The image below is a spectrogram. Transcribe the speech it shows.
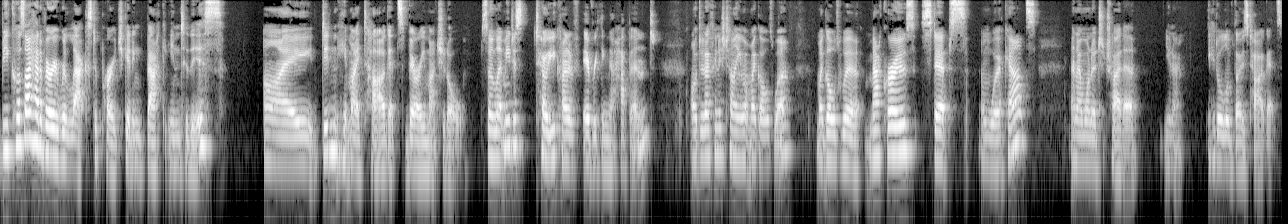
because I had a very relaxed approach getting back into this, I didn't hit my targets very much at all. So let me just tell you kind of everything that happened. Oh, did I finish telling you what my goals were? My goals were macros, steps, and workouts. And I wanted to try to, you know, hit all of those targets.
